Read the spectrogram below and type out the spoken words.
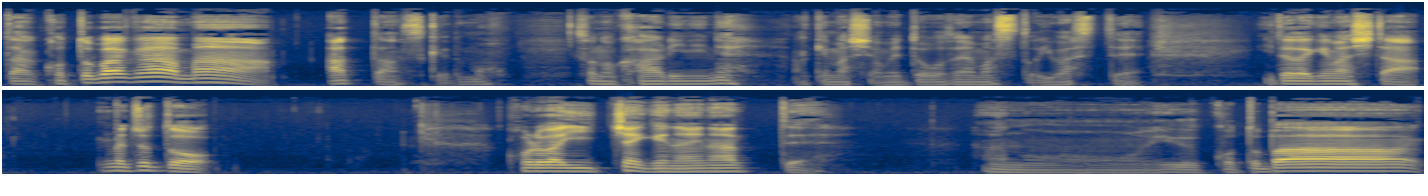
た言葉が、まあ、あったんですけども、その代わりにね、明けましておめでとうございますと言わせていただきました。まあ、ちょっと、これは言っちゃいけないなって、あのー、いう言葉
